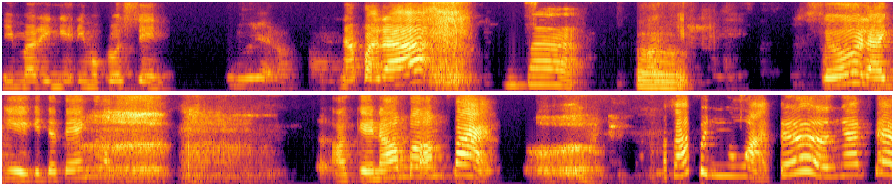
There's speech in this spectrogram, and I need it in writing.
RM5.50. Nampak tak? Nampak. Okey. So lagi kita tengok. Okey nombor empat. Siapa nyuak tu? Ngata.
